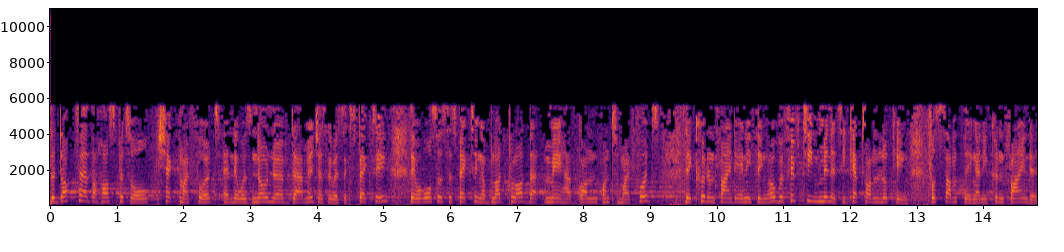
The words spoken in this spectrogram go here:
The doctor at the hospital checked my foot and there was no nerve damage as they were expecting. They were also suspecting a blood clot that may have gone onto my foot. They couldn't find anything. Over 15 minutes he kept on looking for something and he couldn't find it.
